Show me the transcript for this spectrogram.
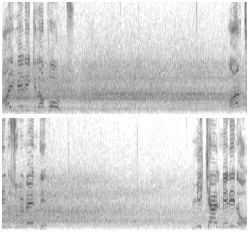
Aymeric Laporte. Martin Zubimendi. Mikel Merino.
